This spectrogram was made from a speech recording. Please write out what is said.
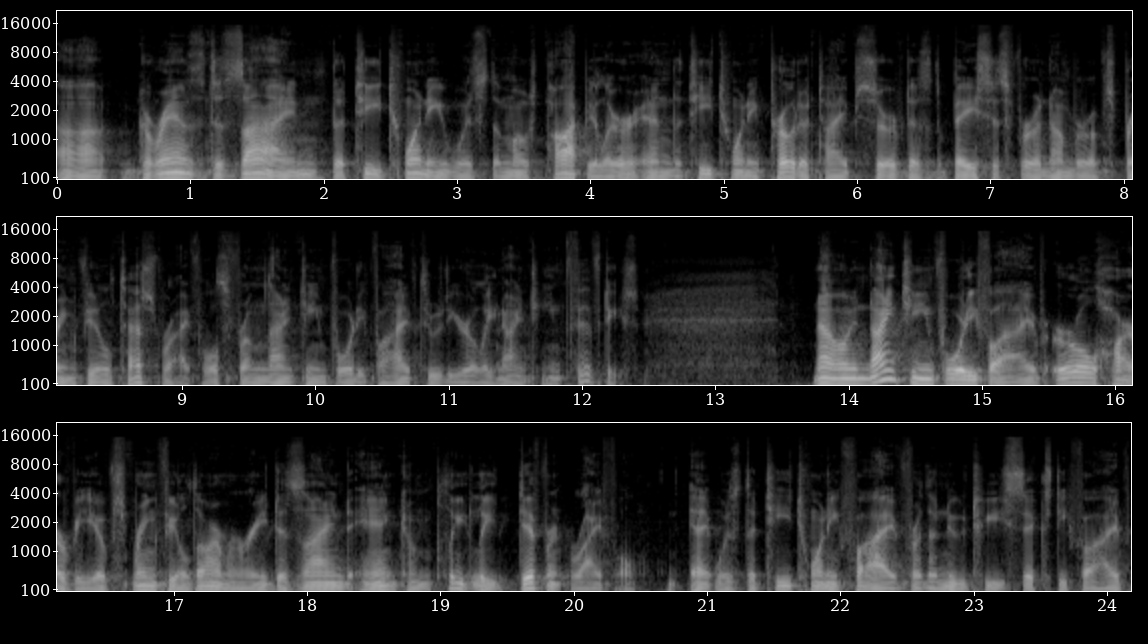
Uh, Garand's design, the T20, was the most popular, and the T20 prototype served as the basis for a number of Springfield test rifles from 1945 through the early 1950s. Now, in 1945, Earl Harvey of Springfield Armory designed a completely different rifle. It was the T 25 for the new T 65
